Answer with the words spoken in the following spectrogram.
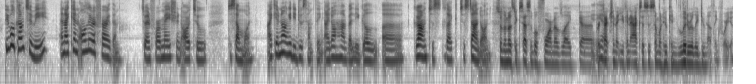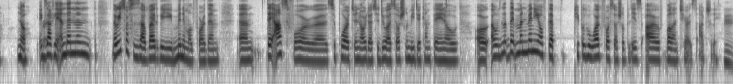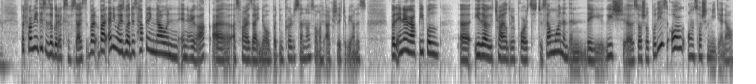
people come to me and i can only refer them to information or to to someone i cannot really do something i don't have a legal uh, ground to like to stand on so the most accessible form of like uh, protection yeah. that you can access is someone who can literally do nothing for you no, exactly. Right. And then um, the resources are very minimal for them. Um, they ask for uh, support in order to do a social media campaign, or, or, or they, many of the people who work for social police are volunteers, actually. Mm. But for me, this is a good exercise. But, but anyways, what is happening now in, in Iraq, uh, as far as I know, but in Kurdistan, not so much, actually, to be honest. But in Iraq, people. Uh, either a child reports to someone and then they reach uh, social police or on social media now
